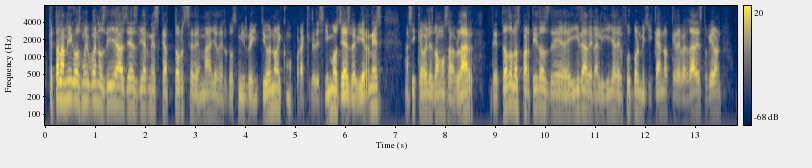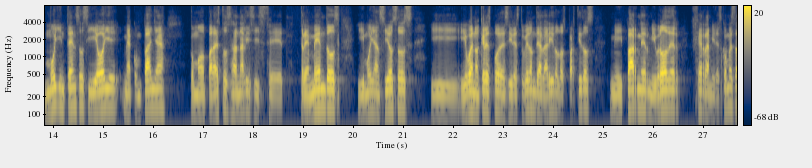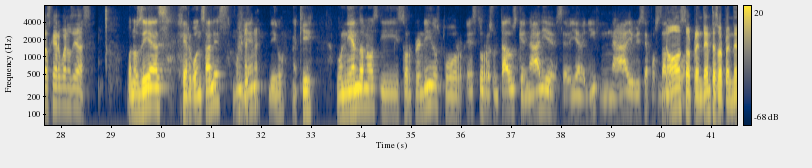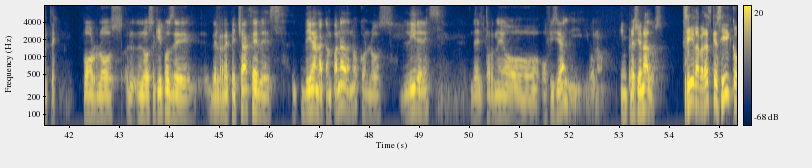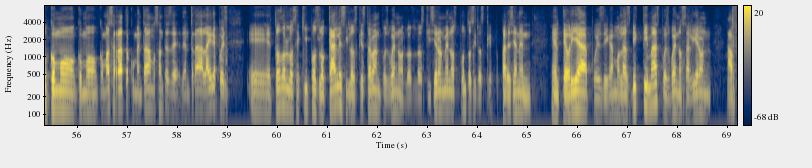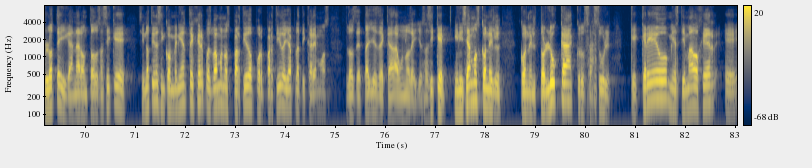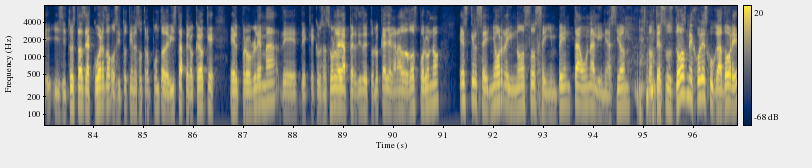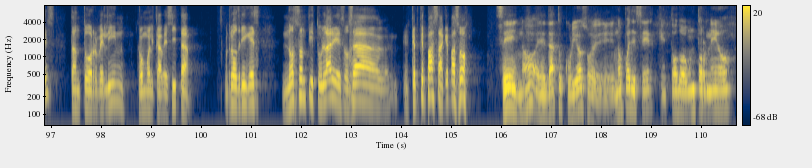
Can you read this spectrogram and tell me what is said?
¿Qué tal amigos? Muy buenos días. Ya es viernes 14 de mayo del 2021 y como por aquí le decimos, ya es viernes. Así que hoy les vamos a hablar de todos los partidos de ida de la liguilla del fútbol mexicano que de verdad estuvieron muy intensos y hoy me acompaña como para estos análisis eh, tremendos y muy ansiosos. Y, bueno, ¿qué les puedo decir? Estuvieron de alarido los partidos. Mi partner, mi brother, Ger Ramírez. ¿Cómo estás, Ger? Buenos días. Buenos días, Ger González. Muy bien, digo, aquí uniéndonos y sorprendidos por estos resultados que nadie se veía venir, nadie hubiese apostado. No, sorprendente, sorprendente. Por los, los equipos de, del repechaje les dieran la campanada, ¿no? Con los líderes del torneo oficial y, bueno, impresionados. Sí, la verdad es que sí, como, como, como hace rato comentábamos antes de, entrar al aire, pues eh, todos los equipos locales y los que estaban, pues bueno, los, los, que hicieron menos puntos y los que parecían en, en teoría, pues digamos, las víctimas, pues bueno, salieron a flote y ganaron todos. Así que si no tienes inconveniente, Ger, pues vámonos partido por partido, ya platicaremos los detalles de cada uno de ellos. Así que iniciamos con el, con el Toluca Cruz Azul que creo, mi estimado Ger, eh, y si tú estás de acuerdo o si tú tienes otro punto de vista, pero creo que el problema de, que Cruz Azul haya perdido y Toluca haya ganado dos por uno es que el señor Reynoso se inventa una alineación donde sus dos mejores jugadores, tanto Orbelín como el cabecita Rodríguez, no son titulares. O sea, ¿qué, pasa? ¿Qué pasó? Sí, ¿no? Eh, dato curioso, eh, no puede ser que todo un torneo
